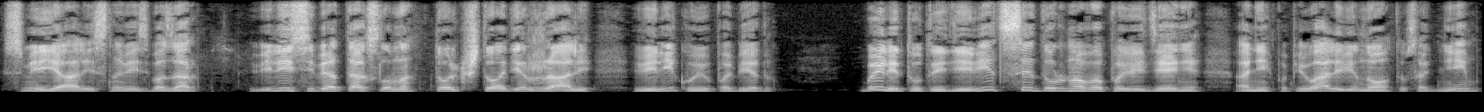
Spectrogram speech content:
смеялись на весь базар, вели себя так, словно только что одержали великую победу. Были тут и девицы дурного поведения, они попивали вино то с одним,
